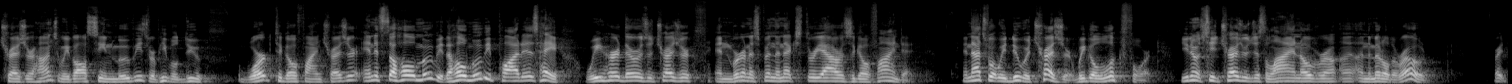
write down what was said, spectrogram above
treasure hunts and we've all seen movies where people do work to go find treasure, and it's the whole movie. The whole movie plot is hey, we heard there was a treasure, and we're going to spend the next three hours to go find it. And that's what we do with treasure. We go look for it. You don't see treasure just lying over uh, in the middle of the road, right?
